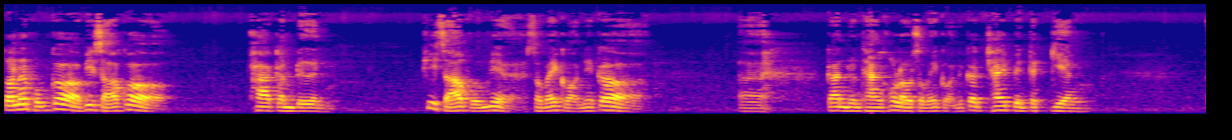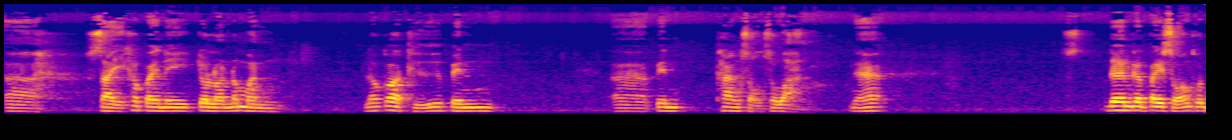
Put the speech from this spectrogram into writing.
ตอนนั้นผมก็พี่สาวก็พากันเดิน พี่สาวผมเนี่ยสมัยก่อนเนี่ยก็การเดินทางของเราสมัยก่อนนี่ก็ใช้เป็นตะเกียงใส่เข้าไปในจลอนน้ำมัน แล้วก็ถือเป็นเป็นทางส่องสว่าง นะฮะเดินกันไปสองคน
